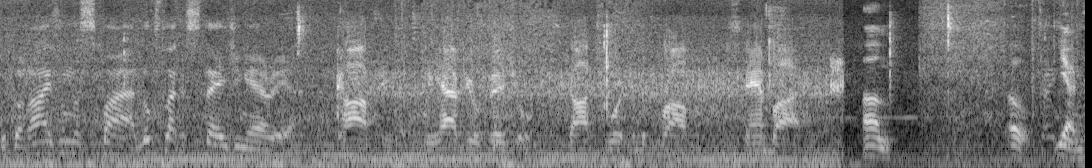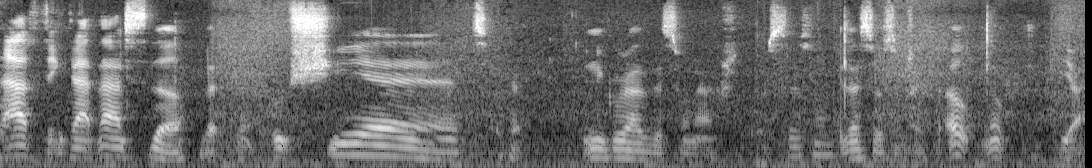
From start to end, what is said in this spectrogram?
we've got eyes on the spire. Looks like a staging area. Copy. We have your visual. Kat's working the problem. Stand by. um, oh, yeah, that thing. That That's the, that, oh shit. Okay, let me grab this one actually. What's this one? That's also jetpack. Oh, no, yeah.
